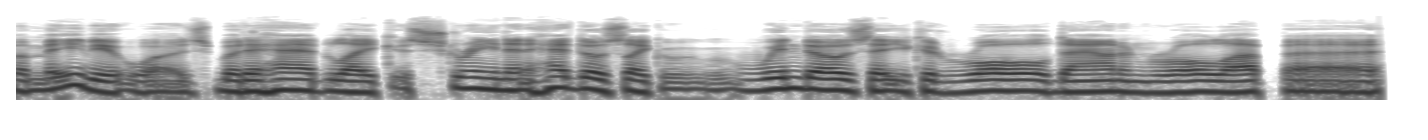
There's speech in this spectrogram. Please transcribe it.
But maybe it was, but it had like a screen and it had those like windows that you could roll down and roll up, uh,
